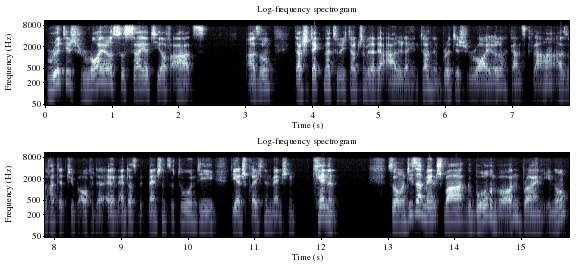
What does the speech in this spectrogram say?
British Royal Society of Arts. Also da steckt natürlich dann schon wieder der Adel dahinter, ne? British Royal, ganz klar. Also hat der Typ auch wieder etwas mit Menschen zu tun, die die entsprechenden Menschen kennen. So, und dieser Mensch war geboren worden, Brian Eno,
